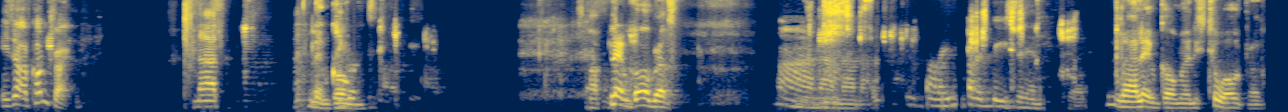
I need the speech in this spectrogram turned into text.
he's out of contract. Nah, Let him go. man. Let him go, bruv. Nah, nah, nah, nah. He's done a, he's done a decent. Nah, let him go, man. He's too old, bro.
